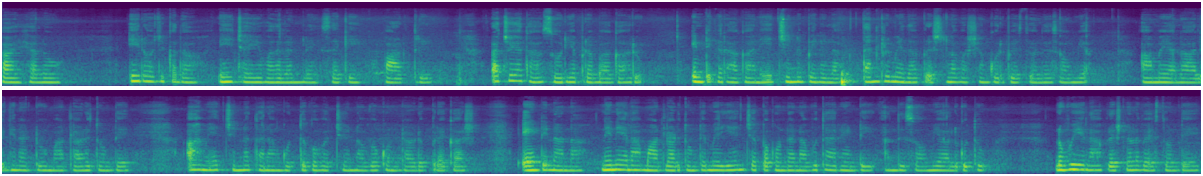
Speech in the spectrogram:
హాయ్ హలో. ఈరోజు కథ నీ చేయి వదలంలే సఖి పార్ట్ త్రీ రచయిత సూర్యప్రభ గారు. ఇంటికి రాగానే చిన్నపిల్లల తండ్రి మీద ప్రశ్నల వర్షం కురిపిస్తుంది సౌమ్య. ఆమె అలా అలిగినట్టు మాట్లాడుతుంటే ఆమె చిన్నతనం గుర్తుకు వచ్చి నవ్వుకుంటాడు ప్రకాష్. ఏంటి నాన్న నేను ఎలా మాట్లాడుతుంటే మీరు ఏం చెప్పకుండా నవ్వుతారేంటి? అంది సౌమ్య అలుగుతూ. నువ్వు ఇలా ప్రశ్నలు వేస్తుంటే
